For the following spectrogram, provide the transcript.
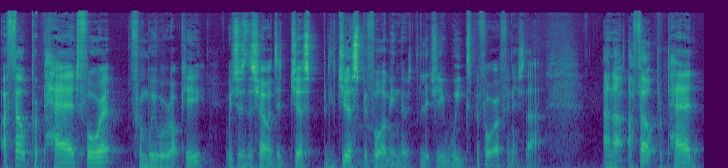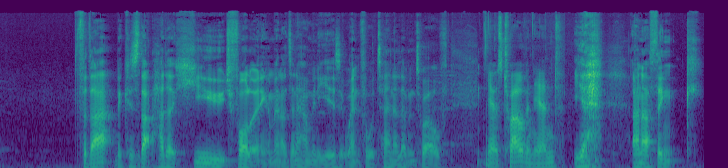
I felt prepared for it from We Will Rock You, which is the show I did just just before. I mean, there was literally weeks before I finished that, and I, I felt prepared for that because that had a huge following. I mean, I don't know how many years it went for 10, 11, 12. Yeah, it was 12 in the end. Yeah, and I think,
